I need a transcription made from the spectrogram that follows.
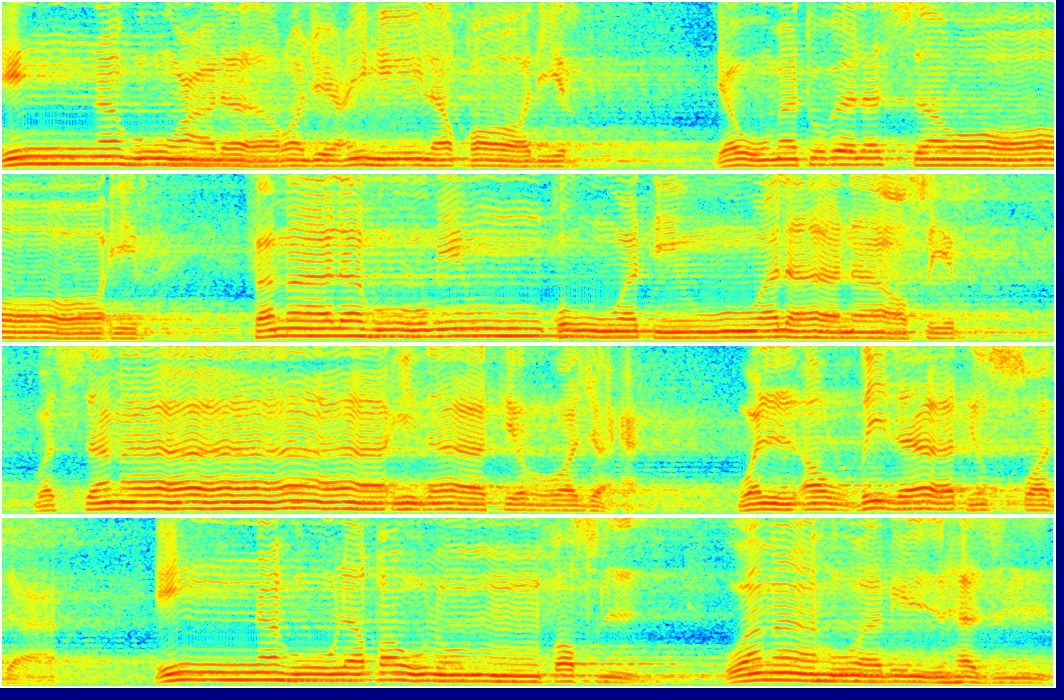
إنه على رجعه لقادر يوم تبلى السرائر فما له من قوة ولا ناصر والسماء ذات الرجع والأرض ذات الصدع إنه لقول فصل وما هو بالهزل.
